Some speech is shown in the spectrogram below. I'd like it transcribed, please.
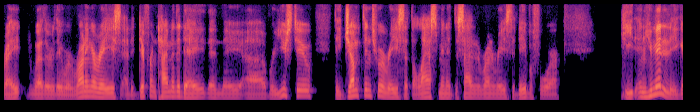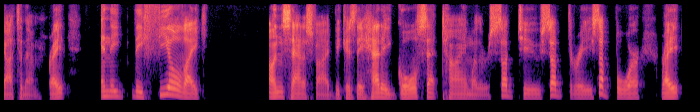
right? Whether they were running a race at a different time of the day than they uh, were used to, they jumped into a race at the last minute, decided to run a race the day before. Heat and humidity got to them, right? And they they feel like unsatisfied because they had a goal set time whether it was sub 2 sub 3 sub 4 right?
